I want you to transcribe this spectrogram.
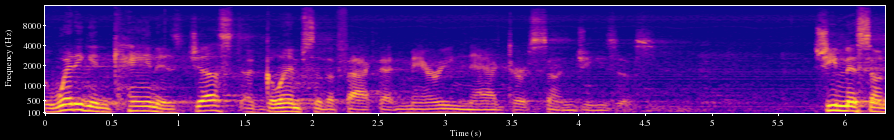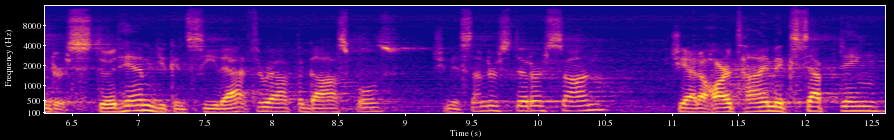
The wedding in Cana is just a glimpse of the fact that Mary nagged her son Jesus. She misunderstood him. You can see that throughout the Gospels. She misunderstood her son. She had a hard time accepting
